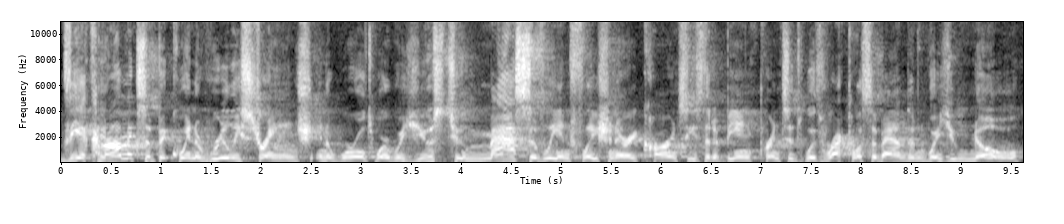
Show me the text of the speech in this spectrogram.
The economics of Bitcoin are really strange in a world where we're used to massively inflationary currencies that are being printed with reckless abandon, where you know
